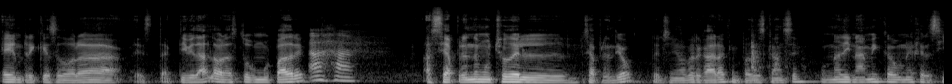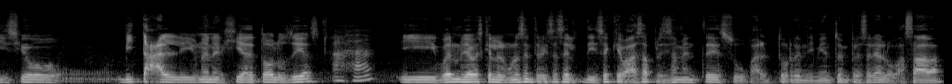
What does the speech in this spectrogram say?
enriquecedora esta actividad, la verdad estuvo muy padre. Ajá. Se aprende mucho del, se aprendió del señor Vergara, que en paz descanse, una dinámica, un ejercicio vital y una energía de todos los días. Ajá. Y bueno, ya ves que en algunas entrevistas él dice que basa precisamente su alto rendimiento empresarial, lo basaba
